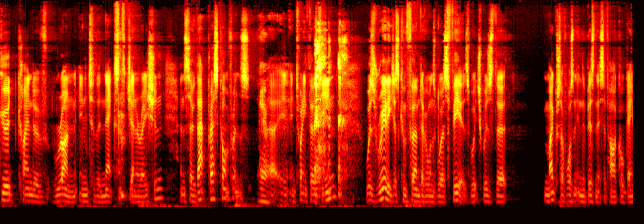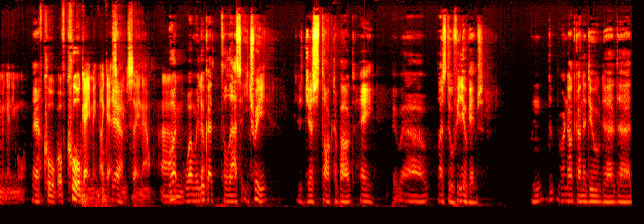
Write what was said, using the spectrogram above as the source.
good kind of run into the next generation and so that press conference Yeah. uh, in, in 2013 was really just confirmed everyone's worst fears which was that Microsoft wasn't in the business of hardcore gaming anymore, Yeah. of core of core gaming, I guess Yeah. you would say now. Um, when we look at the last E3, it just talked about, hey, uh, let's do video games. We're not going to do the, the,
